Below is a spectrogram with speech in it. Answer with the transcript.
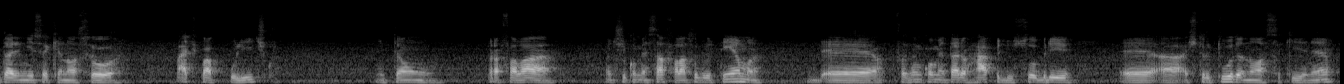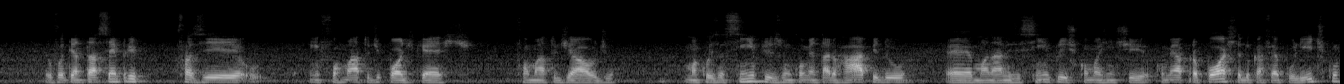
Vamos dar início aqui ao nosso bate-papo político. Então, para falar, antes de começar a falar sobre o tema, é, fazer um comentário rápido sobre é, a estrutura nossa aqui, né? Eu vou tentar sempre fazer em formato de podcast, formato de áudio, uma coisa simples, um comentário rápido, é, uma análise simples, como a gente, como é a proposta do café político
